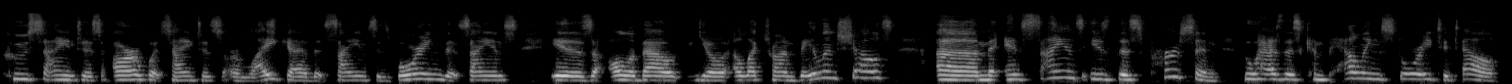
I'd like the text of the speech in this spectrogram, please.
who scientists are, what scientists are like, uh, that science is boring, that science is all about, you know, electron valence shells. Um, and science is this person who has this compelling story to tell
